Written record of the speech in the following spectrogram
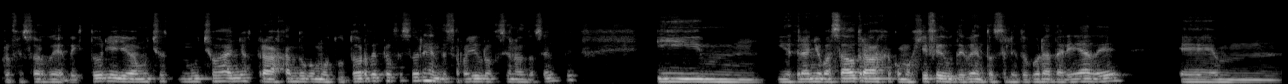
profesor de, de, historia, lleva muchos, muchos años trabajando como tutor de profesores en desarrollo profesional docente Y, desde el año pasado trabaja como jefe de UTP, entonces le tocó la tarea de, em,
